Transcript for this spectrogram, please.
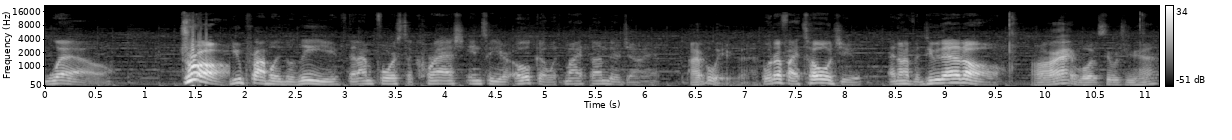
well, draw! You probably believe that I'm forced to crash into your Ohka with my Thunder Giant. I believe that. What if I told you I don't have to do that at all? Alright, well let's see what you have.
